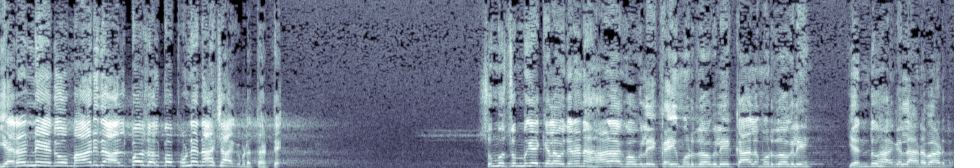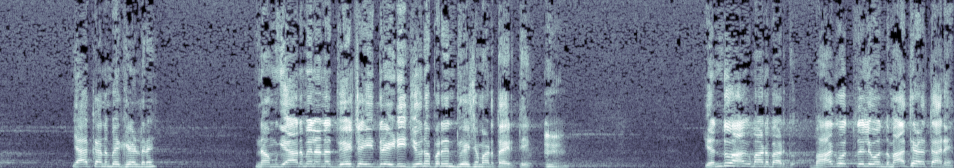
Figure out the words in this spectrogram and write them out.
ಎರಡನೇದು, ಮಾಡಿದ ಅಲ್ಪ ಸ್ವಲ್ಪ ಪುಣ್ಯ ನಾಶ ಆಗಿಬಿಡುತ್ತೆ ಅಷ್ಟೇ. ಸುಮ್ಮ ಸುಮ್ಮಗೆ ಕೆಲವು ಜನನ ಹಾಳಾಗೋಗ್ಲಿ ಕೈ ಮುರಿದೋಗ್ಲಿ ಕಾಲು ಮುರಿದೋಗ್ಲಿ ಎಂದೂ ಹಾಗೆಲ್ಲ ಅನಬಾರ್ದು. ಯಾಕೆ ಅನ್ಬೇಕು ಹೇಳ್ರಿ? ನಮ್ಗೆ ಯಾರ ಮೇಲೆ ದ್ವೇಷ ಇದ್ರೆ ಇಡೀ ಜೀವನ ಪರ್ಯಂತ ದ್ವೇಷ ಮಾಡ್ತಾ ಇರ್ತೀವಿ. ಎಂದೂ ಹಾಗೆ ಮಾಡಬಾರ್ದು. ಭಾಗವತದಲ್ಲಿ ಒಂದು ಮಾತು ಹೇಳ್ತಾರೆ.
